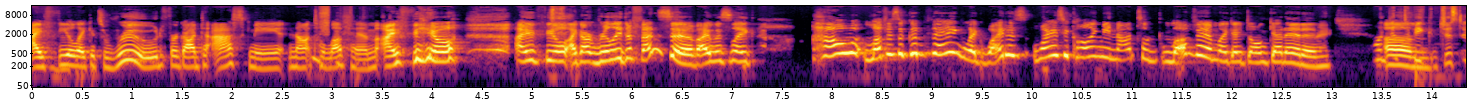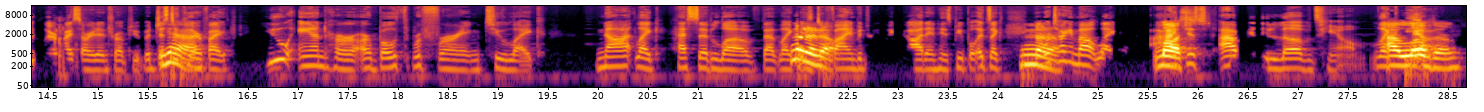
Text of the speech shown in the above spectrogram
i feel mm-hmm. like it's rude for god to ask me not to love him. I feel i feel i got really defensive. I was like how love is a good thing like why does why is he calling me not to love him like i don't get it and Right. Well, just to Um, be just to clarify, sorry to interrupt you, but just to clarify, you and her are both referring to like not like hesed love that like No, is no, no. defined between God and his people. It's like No, we're no. talking about like Lust. I just I really loved him. Like I loved yeah, him.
